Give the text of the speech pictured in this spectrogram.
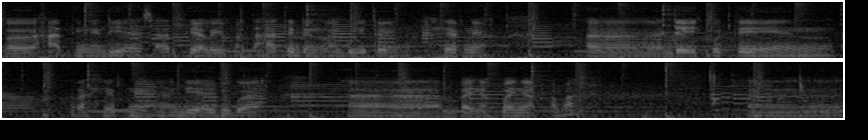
ke hatinya dia saat dia lagi patah hati dan lagu itu yang akhirnya uh, dia ikutin. Terakhirnya dia juga banyak-banyak uh, apa uh,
